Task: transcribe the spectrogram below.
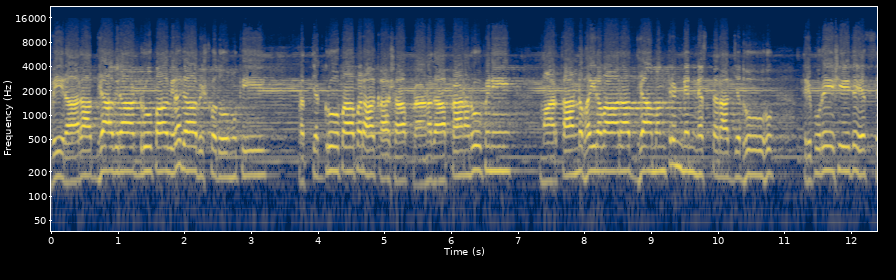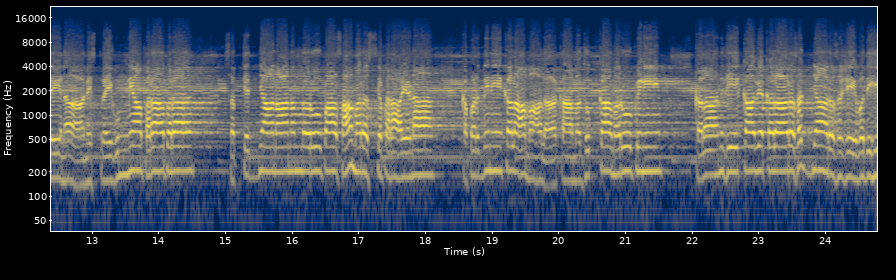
वीराराध्या विराड्रूपा विरजा विश्वतोमुखी प्रत्यग्रूपा पराकाशा प्राणदा प्राणरूपिणी मार्ताण्डभैरवाराध्या मन्त्रिण्यन्यस्तराज्यधूः त्रिपुरेशी जयत्सेना निस्त्रैगुण्या परापरा सत्यज्ञानानन्दरूपा सामरस्य परायणा कपर्दिनी कलामाला कामधुक्कामरूपिणी कलानिधि काव्यकला रसज्ञा रसशेवधिः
